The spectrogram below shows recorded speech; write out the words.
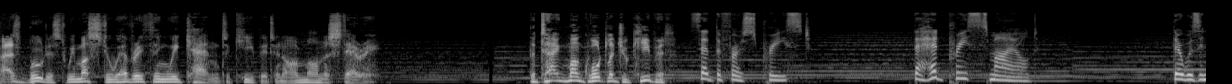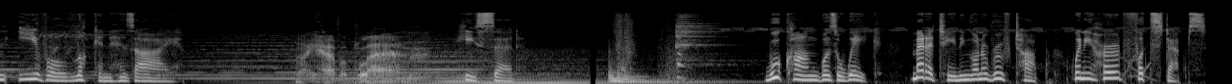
As Buddhists, we must do everything we can to keep it in our monastery. The Tang monk won't let you keep it. said the first priest. The head priest smiled. There was an evil look in his eye. I have a plan. he said. Wukong was awake, meditating on a rooftop, when he heard footsteps.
